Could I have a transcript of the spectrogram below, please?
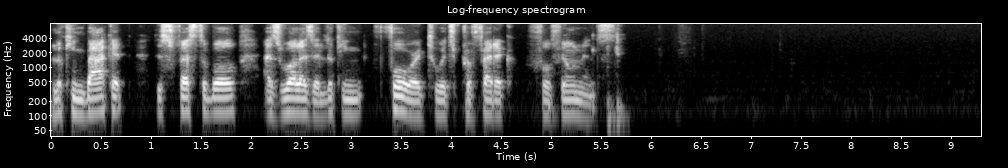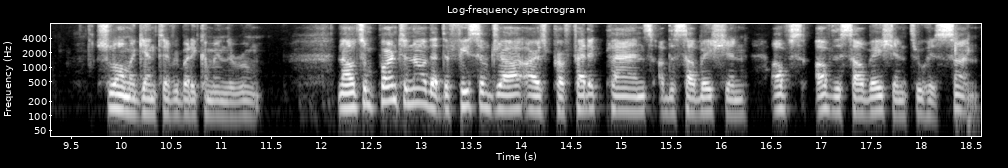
looking back at this festival as well as looking forward to its prophetic fulfillments. Shalom again to everybody coming in the room. Now, it's important to know that the feasts of Jah are his prophetic plans of the salvation of, of the salvation through his son.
